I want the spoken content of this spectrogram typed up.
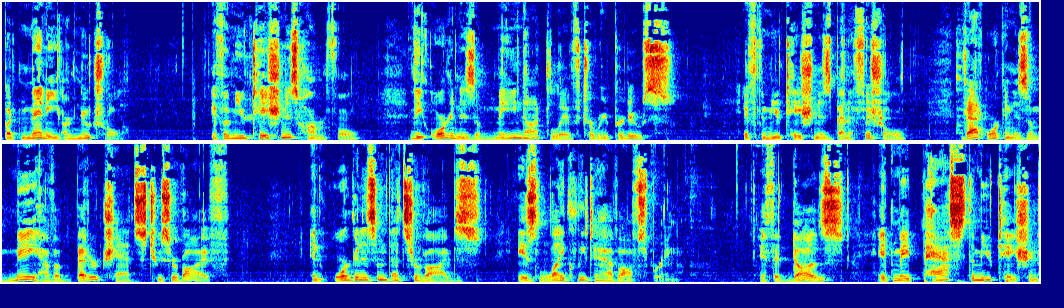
but many are neutral. If a mutation is harmful, the organism may not live to reproduce. If the mutation is beneficial, that organism may have a better chance to survive. An organism that survives is likely to have offspring. If it does, it may pass the mutation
